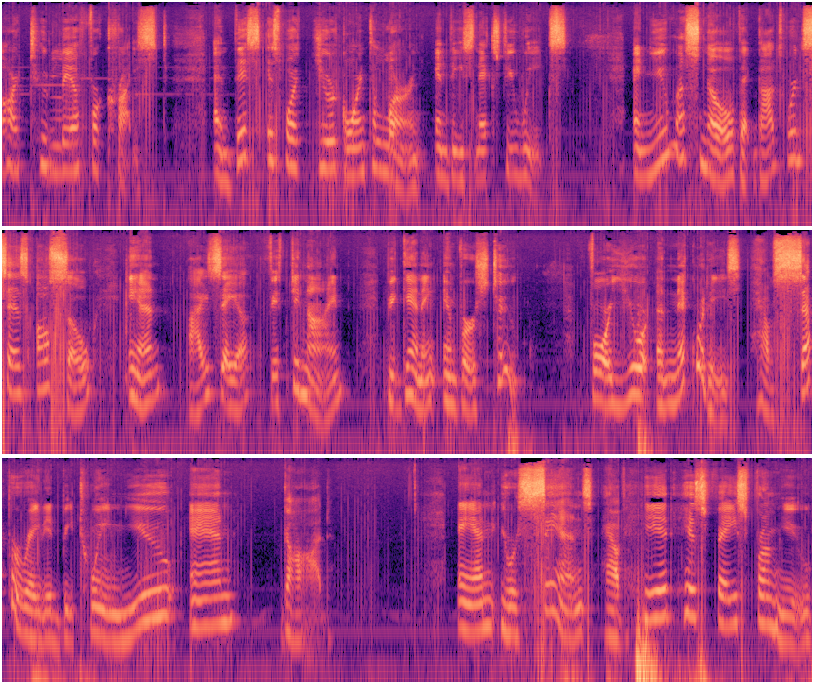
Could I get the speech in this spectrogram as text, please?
are to live for Christ. And this is what you're going to learn in these next few weeks. And you must know that God's Word says also in Isaiah 59, beginning in verse 2 For your iniquities have separated between you and God, and your sins have hid his face from you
